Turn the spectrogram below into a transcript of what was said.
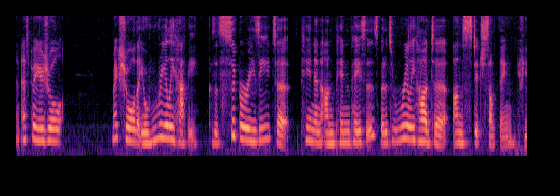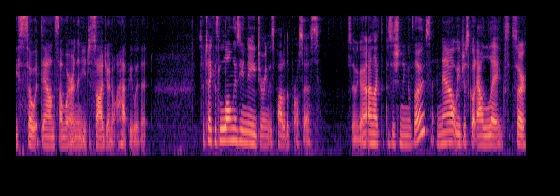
And as per usual, make sure that you're really happy because it's super easy to pin and unpin pieces, but it's really hard to unstitch something if you sew it down somewhere and then you decide you're not happy with it. So take as long as you need during this part of the process. So we go, I like the positioning of those. And now we've just got our legs. So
